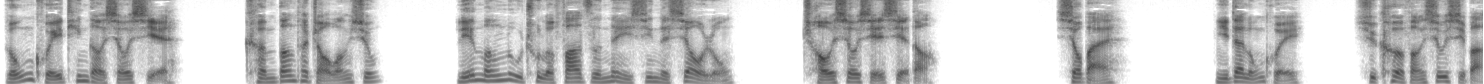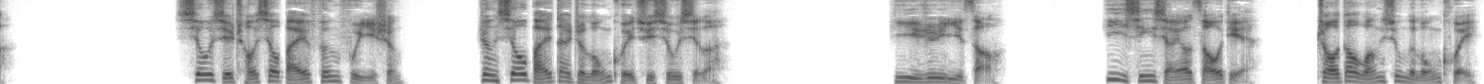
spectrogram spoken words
龙葵听到萧邪肯帮他找王兄，连忙露出了发自内心的笑容，朝萧邪谢道：“萧白，你带龙葵去客房休息吧。”萧邪朝萧白吩咐一声，让萧白带着龙葵去休息了。翌日一早，一心想要早点。找到王兄的龙葵，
